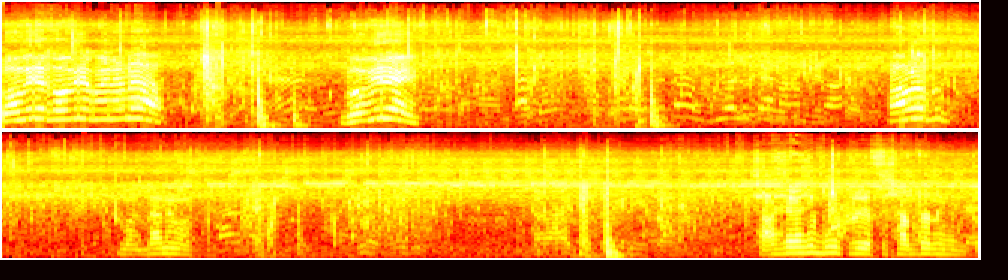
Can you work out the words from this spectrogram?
গভীরে গভীরে কইলে না? গভীরে? আমরা তো মার আশেপাশে বুট রয়েছে সাবধানে কিন্তু।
